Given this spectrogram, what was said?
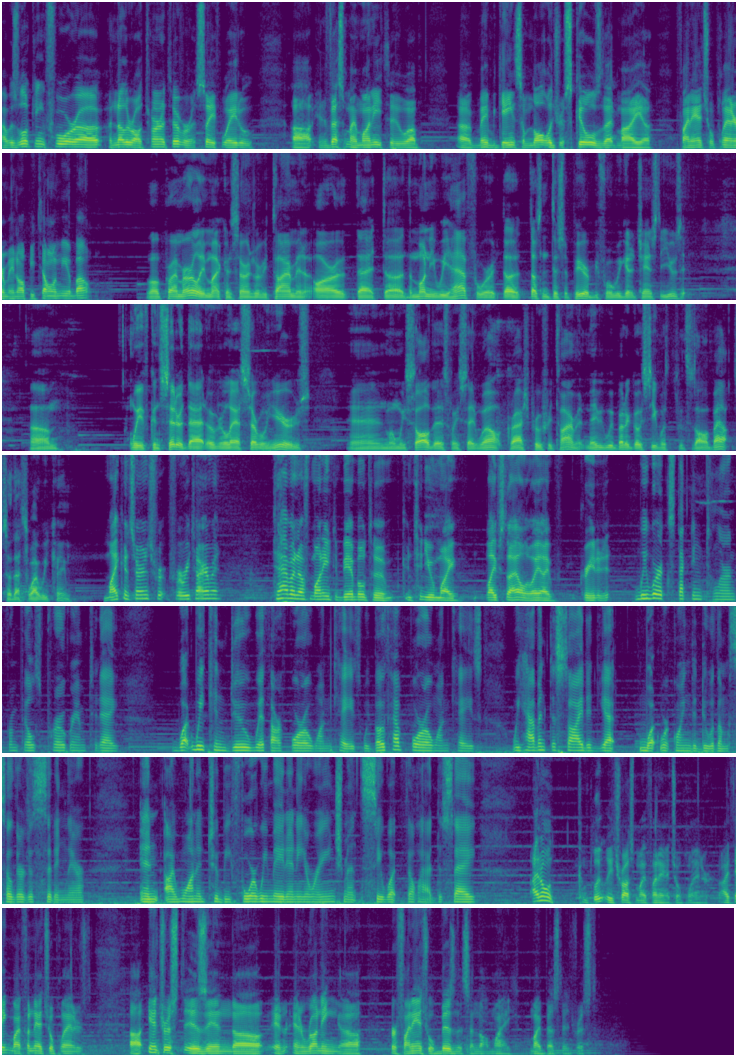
I was looking for uh, another alternative or a safe way to uh, invest my money to uh, uh, maybe gain some knowledge or skills that my uh, financial planner may not be telling me about. Well, primarily my concerns with retirement are that uh, the money we have for it do doesn't disappear before we get a chance to use it. Um, we've considered that over the last several years, and when we saw this, we said, well, crash-proof retirement, maybe we better go see what this is all about. So that's why we came. My concerns for, for retirement? To have enough money to be able to continue my lifestyle the way I've created it. We were expecting to learn from Phil's program today what we can do with our 401ks. We both have 401ks. We haven't decided yet what we're going to do with them, so they're just sitting there. And I wanted to, before we made any arrangements, see what Phil had to say. I don't completely trust my financial planner. I think my financial planner's uh, interest is in, uh, in, in running uh, her financial business and not my, my best interest.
